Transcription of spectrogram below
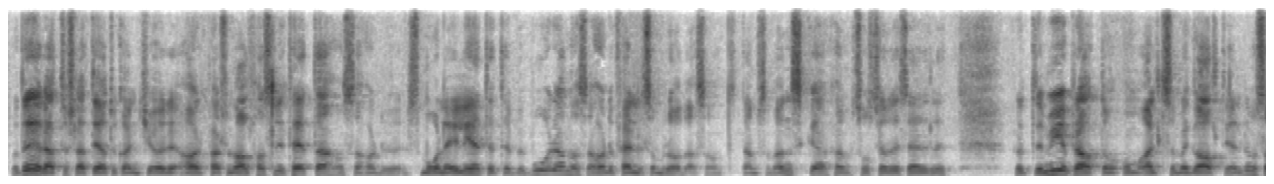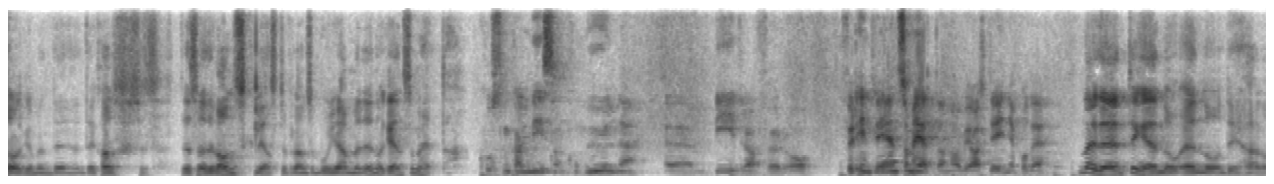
Og Det er rett og slett det at du kan kjøre, har personalfasiliteter, og så har du små leiligheter til beboerne, og så har du fellesområder, sånn at de som ønsker, kan sosialisere litt. For Det er mye prat om, om alt som er galt i eldreomsorgen, men det, det, kanskje, det som er det vanskeligste for dem som bor hjemme, det er nok ensomheten. Hvordan kan vi som kommune bidra for å forhindre ensomheten, når vi alltid er inne på det? Nei, det en ting er noe, er de her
